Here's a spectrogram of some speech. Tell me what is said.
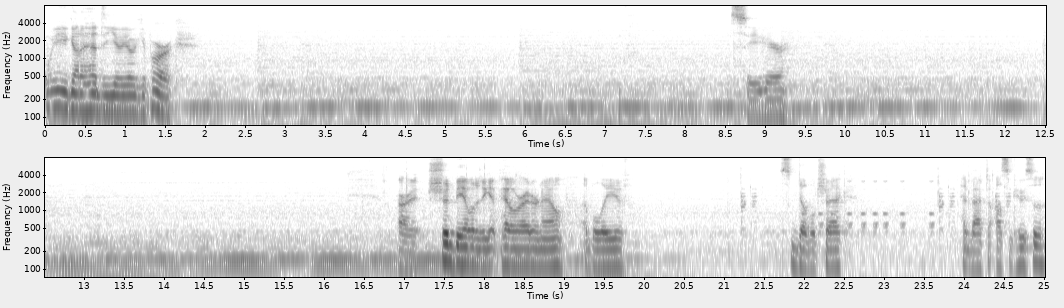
We gotta head to Yoyogi Park. Let's see here. Alright, should be able to get Pale Rider now, I believe. Let's double check. Head back to Asakusa.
